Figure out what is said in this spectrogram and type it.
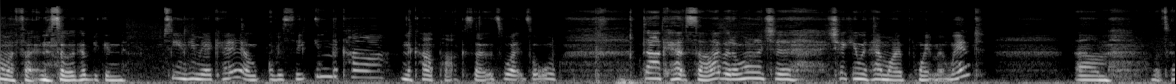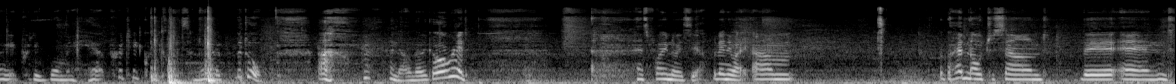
I'm on my phone, so I hope you can see and hear me okay. I'm obviously in the car, in the car park, so that's why it's all dark outside, but I wanted to check in with how my appointment went. Um, well, it's going to get pretty warm in here pretty quickly, so I'm going to open the door. Uh, and now I'm going to go all red. That's probably noisier, but anyway, um, I had an ultrasound there and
